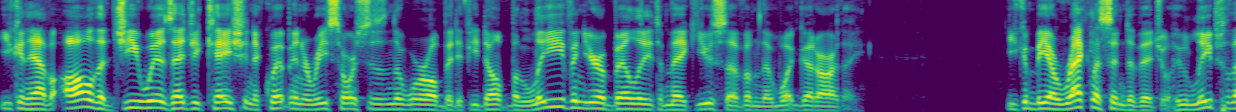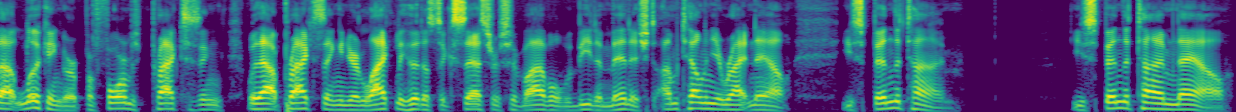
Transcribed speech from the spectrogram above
You can have all the gee whiz education, equipment, and resources in the world, but if you don't believe in your ability to make use of them, then what good are they? You can be a reckless individual who leaps without looking or performs practicing without practicing, and your likelihood of success or survival would be diminished. I'm telling you right now, you spend the time, you spend the time now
